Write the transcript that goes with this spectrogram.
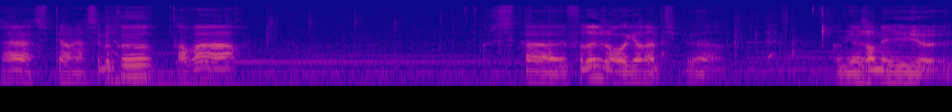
Ah, super, merci beaucoup. Au revoir. Il faudrait que je regarde un petit peu hein. Combien j'en ai. euh,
